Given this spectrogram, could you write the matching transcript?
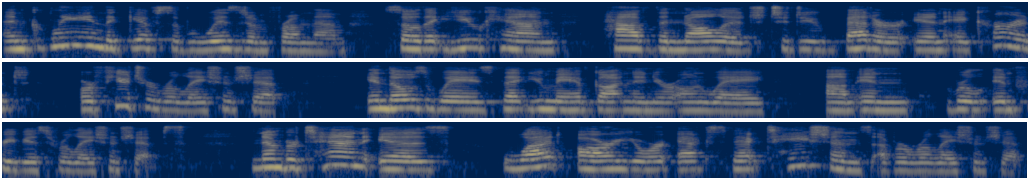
and glean the gifts of wisdom from them so that you can have the knowledge to do better in a current or future relationship in those ways that you may have gotten in your own way um, in in previous relationships. Number 10 is What are your expectations of a relationship?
